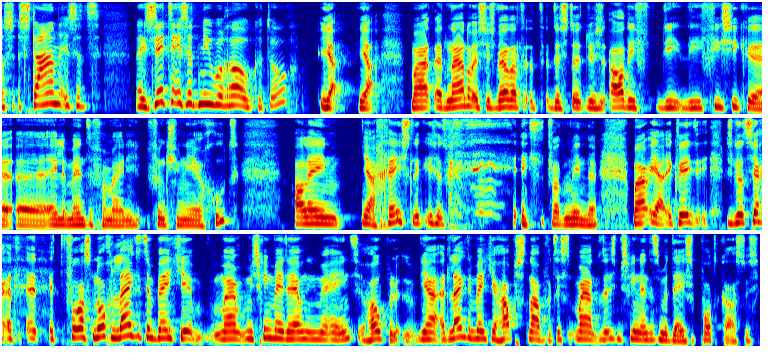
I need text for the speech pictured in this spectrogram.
staan is het, nee, zitten is het nieuwe roken, toch? Ja, ja, maar het nadeel is dus wel dat het, dus, de, dus al die, die, die fysieke eh, elementen van mij die functioneren goed. Alleen, ja, geestelijk is het, is het wat minder. Maar ja, ik weet, dus ik wil zeggen, het, het, het, vooralsnog lijkt het een beetje, maar misschien ben je het er helemaal niet mee eens. Hopelijk. Ja, het lijkt een beetje hapsnap. Het is, maar dat is misschien net als met deze podcast. Dus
